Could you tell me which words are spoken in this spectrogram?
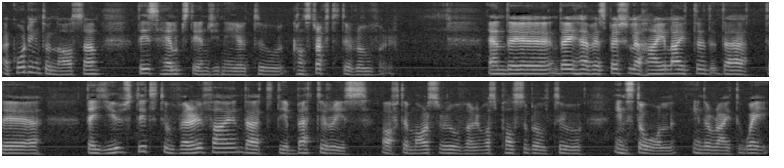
according to NASA, this helps the engineer to construct the rover. And uh, they have especially highlighted that uh, they used it to verify that the batteries of the Mars rover was possible to install in the right way.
